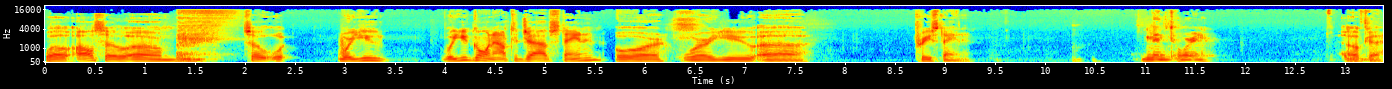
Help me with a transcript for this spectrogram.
Well, also, um, so w- were you were you going out to jobs staining, or were you uh, pre staining? Mentoring. Okay.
